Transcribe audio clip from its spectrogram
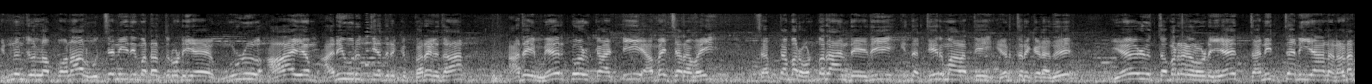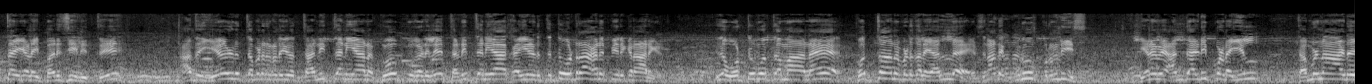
இன்னும் சொல்ல போனால் உச்சநீதிமன்றத்தினுடைய முழு ஆயம் அறிவுறுத்தியதற்கு பிறகுதான் அதை மேற்கோள் காட்டி அமைச்சரவை செப்டம்பர் ஒன்பதாம் தேதி இந்த தீர்மானத்தை எடுத்திருக்கிறது. ஏழு தமிழர்களுடைய தனித்தனியான நடத்தைகளை பரிசீலித்து அது ஏழு தமிழர்களையும் தனித்தனியான கோப்புகளிலே தனித்தனியாக கையெழுத்திட்டு ஒன்றாக அனுப்பியிருக்கிறார்கள். இது ஒட்டுமொத்தமான கொத்தான விடுதலை அல்ல. இட்ஸ் நாட் குரூப் ரிலீஸ் எனவே அந்த அடிப்படையில் தமிழ்நாடு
